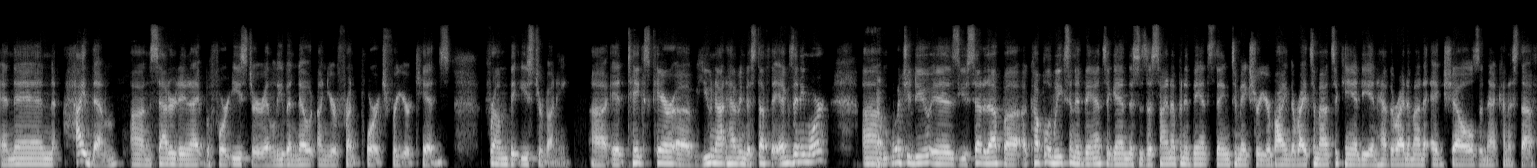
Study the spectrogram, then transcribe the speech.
and then hide them on Saturday night before Easter and leave a note on your front porch for your kids from the Easter Bunny. Uh, it takes care of you not having to stuff the eggs anymore. Um, what you do is you set it up a, a, couple of weeks in advance. Again, this is a sign up in advance thing to make sure you're buying the right amounts of candy and have the right amount of eggshells and that kind of stuff.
